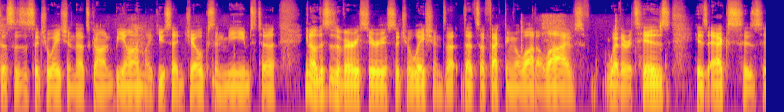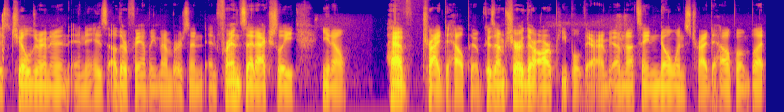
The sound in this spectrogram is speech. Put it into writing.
this is a situation that's gone beyond, like you said, jokes and memes to, you know, this is a very serious situation that, that's affecting a lot of lives, whether it's his, his ex, his his children, and, and his other family members and and friends that actually, you know, have tried to help him because I'm sure there are people there. I mean, I'm not saying no one's tried to help him, but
